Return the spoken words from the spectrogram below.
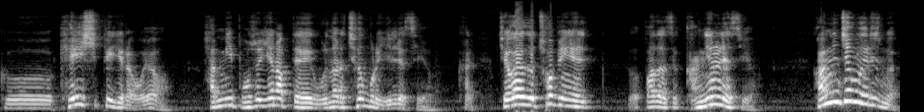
그 KCP이라고요. 한미 보수 연합대 우리나라 처음으로 열렸어요. 제가 그 초빙에 받아서 강연을 했어요. 강연 제목이 이렇습니다.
